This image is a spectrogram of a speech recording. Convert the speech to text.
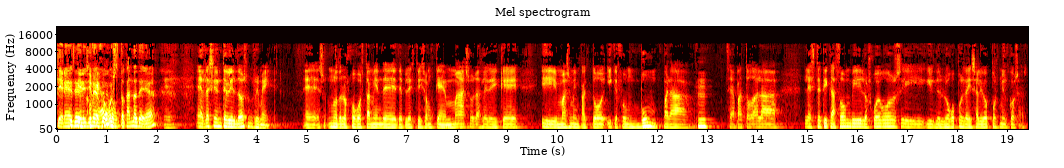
Tienes, tienes lleno de juegos tocándote, ¿eh? Eh, el Resident Evil 2 Remake. Eh, es uno de los juegos también de, de PlayStation que más horas le dediqué y más me impactó y que fue un boom para, Mm. o sea, para toda la, la estética zombie, los juegos y, y luego pues de ahí salió pues mil cosas.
